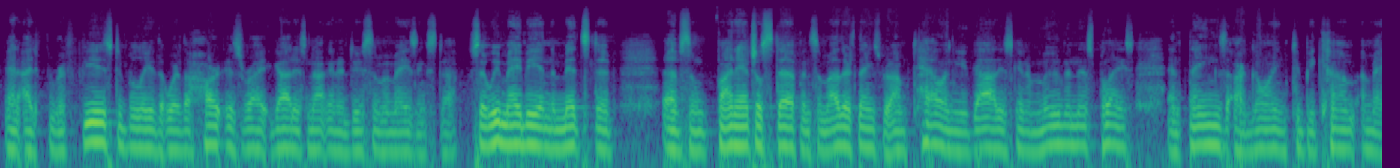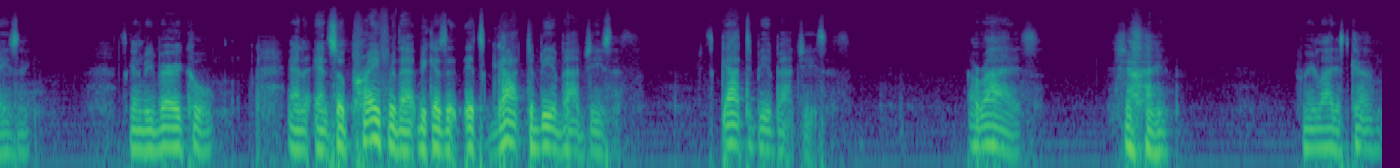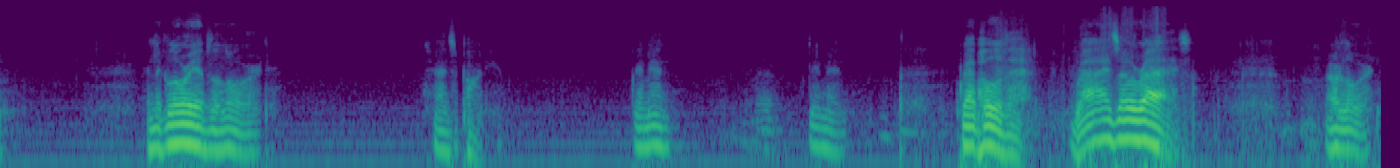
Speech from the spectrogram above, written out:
and I refuse to believe that where the heart is right, God is not going to do some amazing stuff. So we may be in the midst of of some financial stuff and some other things, but I'm telling you, God is going to move in this place and things are going to become amazing. It's going to be very cool. And, and so pray for that because it, it's got to be about Jesus. It's got to be about Jesus. Arise, shine, for your light has come, and the glory of the Lord shines upon you. Amen. Amen. Amen. Grab hold of that. Rise, oh, rise, our Lord.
